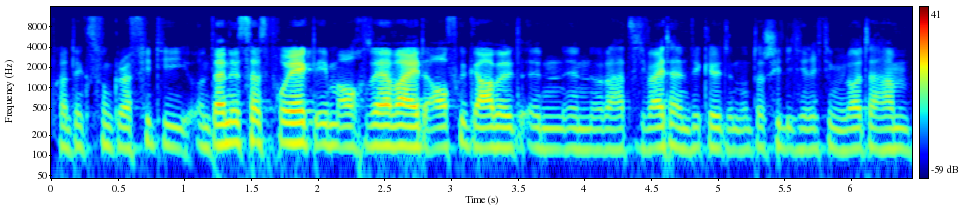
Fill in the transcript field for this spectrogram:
Kontext von Graffiti. Und dann ist das Projekt eben auch sehr weit aufgegabelt in, in, oder hat sich weiterentwickelt in unterschiedliche Richtungen. Leute haben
